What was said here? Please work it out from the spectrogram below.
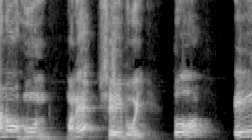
আনো হুন মানে সেই বই। তো এই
